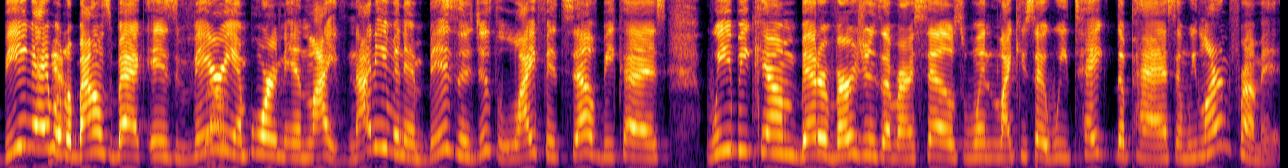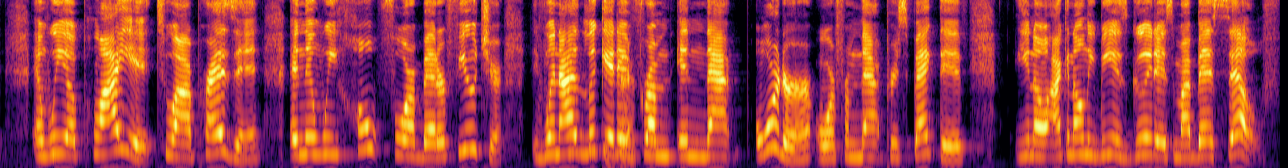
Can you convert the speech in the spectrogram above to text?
Being able to bounce back is very yeah. important in life, not even in business, just life itself, because we become better versions of ourselves when, like you said, we take the past and we learn from it and we apply it to our present and then we hope for a better future. When I look at exactly. it from in that order or from that perspective, you know, I can only be as good as my best self.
